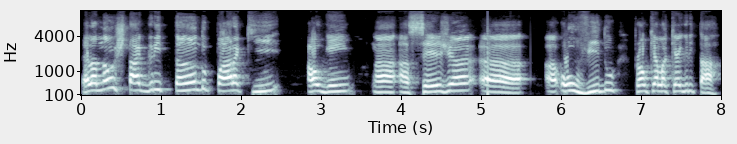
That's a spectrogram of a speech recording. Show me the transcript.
Ela não está gritando para que alguém a, a seja a, ouvido para o que ela quer gritar.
